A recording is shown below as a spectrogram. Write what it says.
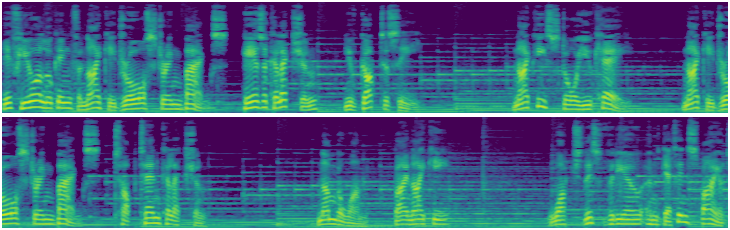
If you're looking for Nike drawstring bags, here's a collection you've got to see. Nike Store UK. Nike drawstring bags, top 10 collection. Number 1. By Nike. Watch this video and get inspired.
